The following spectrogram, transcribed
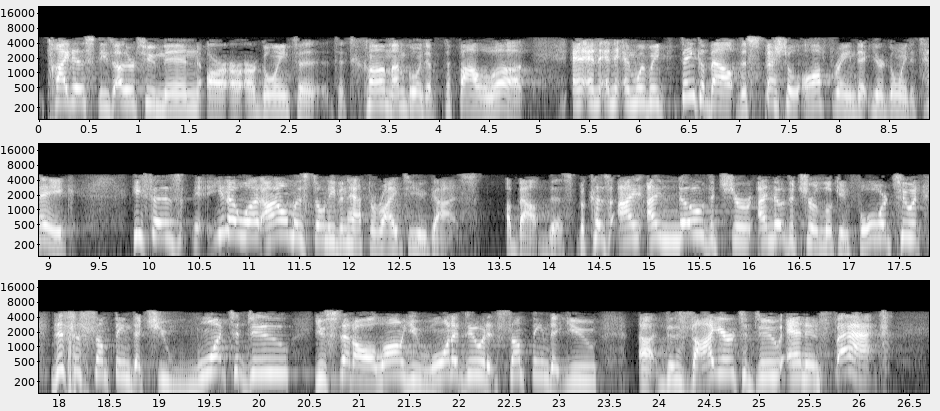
Titus, these other two men are, are, are going to, to come. I'm going to, to follow up. And, and, and when we think about the special offering that you're going to take, he says, you know what? I almost don't even have to write to you guys about this because I, I know that you're I know that you're looking forward to it. This is something that you want to do. You said all along you want to do it. It's something that you uh, desire to do, and in fact,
